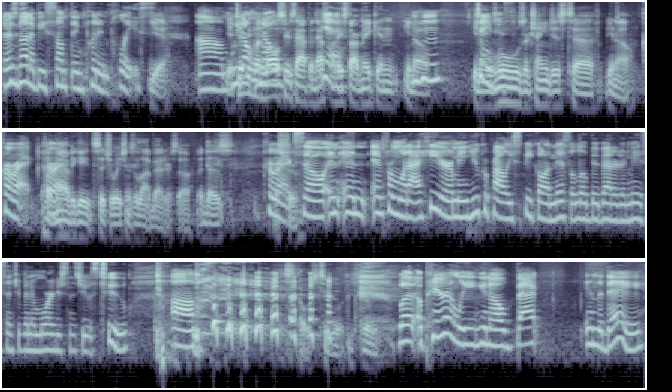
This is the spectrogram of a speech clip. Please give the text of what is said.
there's going to be something put in place. yeah. Um, Yeah, we typically don't when know. lawsuits happen, that's Yeah. Mm-hmm. when they start making you know, you Changes. know rules or changes to you know Correct. help correct. navigate situations a lot better. So that does. Correct. So, and, and and from what I hear, I mean, you could probably speak on this a little bit better than me since you've been in mortgage since you was two. That was two. But apparently, you know, back in the day,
